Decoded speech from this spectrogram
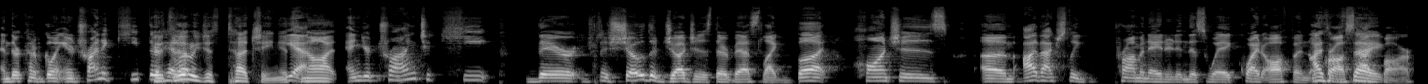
and they're kind of going and you're trying to keep their it's head literally up just touching. It's Yeah. not. and you're trying to keep their to show the judges their best like butt haunches um i've actually promenaded in this way quite often I was gonna across say, Akbar.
